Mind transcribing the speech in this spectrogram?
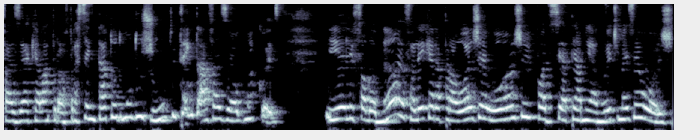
fazer aquela prova, para sentar todo mundo junto e tentar fazer alguma coisa. E ele falou: Não, eu falei que era para hoje, é hoje, pode ser até a meia-noite, mas é hoje.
